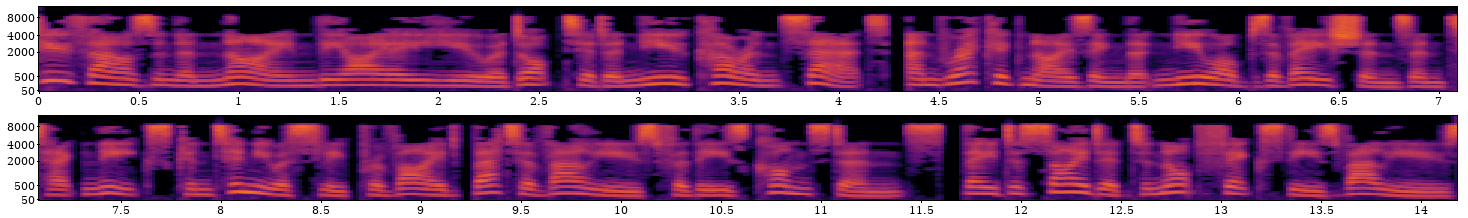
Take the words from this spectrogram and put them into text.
2009 the IAU adopted a new current set, and recognizing that new observations and techniques continuously provide better values for these constants, they decided to not fix these values,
